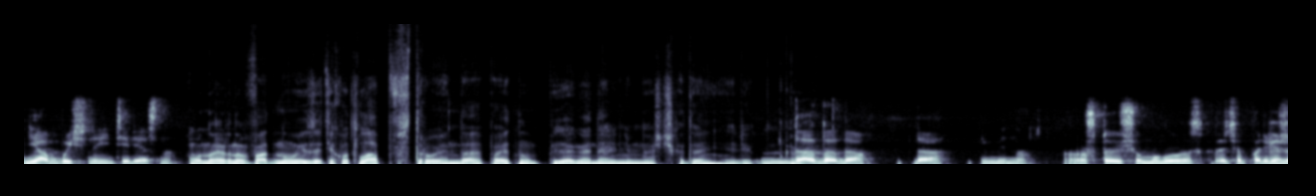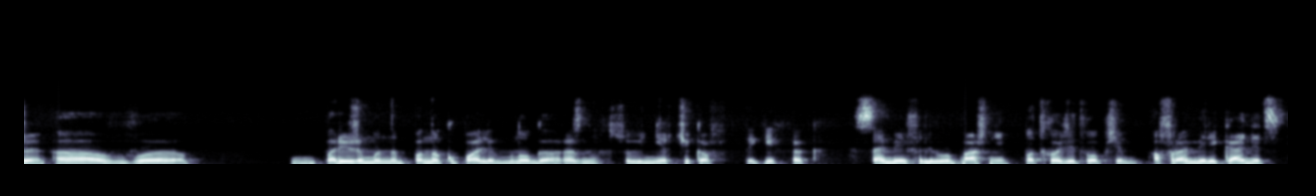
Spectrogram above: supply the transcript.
необычно интересно. Он, наверное, в одну из этих вот лап встроен, да? Поэтому по диагонали немножечко, да? Или да, да, да, да, именно. Что еще могу рассказать о Париже? А, в Париже мы понакупали много разных сувенирчиков, таких как сами Эйфелевы башни. Подходит, в общем, афроамериканец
